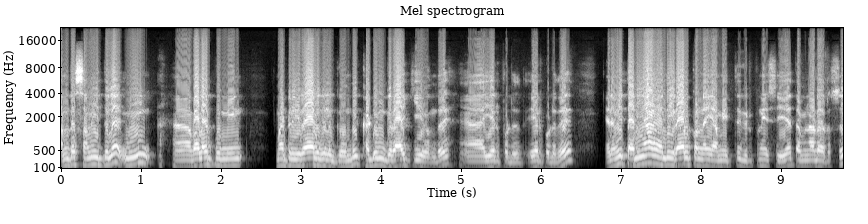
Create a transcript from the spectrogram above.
அந்த சமயத்துல மீன் வளர்ப்பு மீன் மற்றும் இறால்களுக்கு வந்து கடும் கிராக்கி வந்து ஏற்படுது ஏற்படுது. எனவே தனியாக வந்து இறால் பண்ணை அமைத்து விற்பனை செய்ய தமிழ்நாடு அரசு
